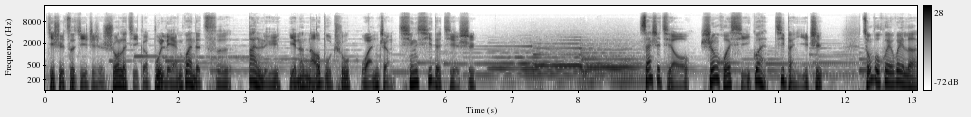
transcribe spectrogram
即使自己只是说了几个不连贯的词，伴侣也能脑补出完整清晰的解释。三十九，生活习惯基本一致。从不会为了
